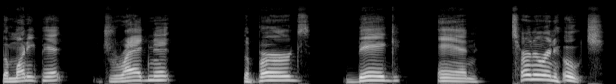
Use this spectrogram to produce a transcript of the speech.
The Money Pit, Dragnet, The 'Burbs, Big, and Turner and Hooch.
